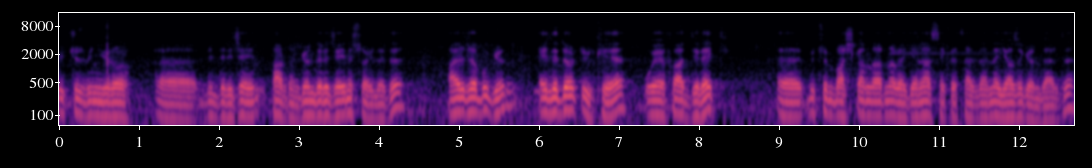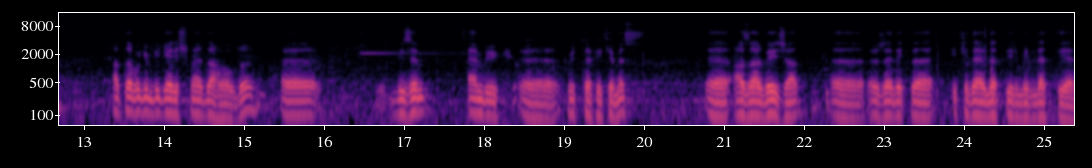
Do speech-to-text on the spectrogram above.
300 bin euro e, bildireceğin, pardon göndereceğini söyledi. Ayrıca bugün 54 ülkeye UEFA direkt e, bütün başkanlarına ve genel sekreterlerine yazı gönderdi. Hatta bugün bir gelişme daha oldu. E, bizim en büyük e, müttefikimiz e, Azerbaycan, e, özellikle iki devlet bir millet diye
